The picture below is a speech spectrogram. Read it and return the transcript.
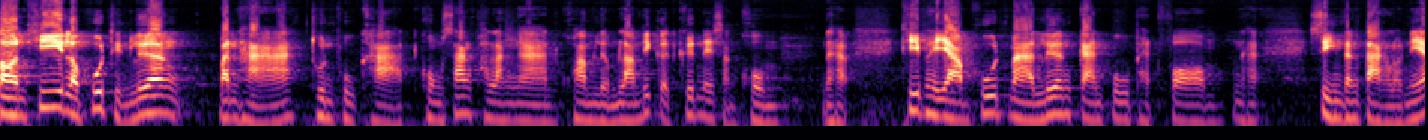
ตอนที่เราพูดถึงเรื่อง ปัญหาทุนผูกขาดโครงสร้างพลังงาน ความเหลื่อมล้ำที่เกิดขึ้นในสังคมนะครับที่พยายามพูดมาเรื่องการปูแพลตฟอร์มนะฮะสิ่งต่างๆ เหล่านี้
